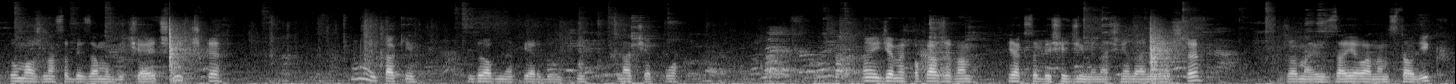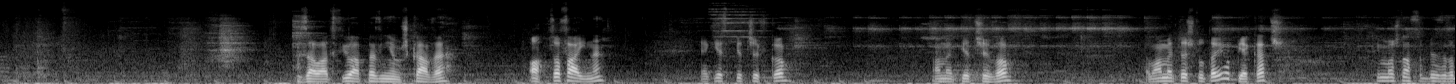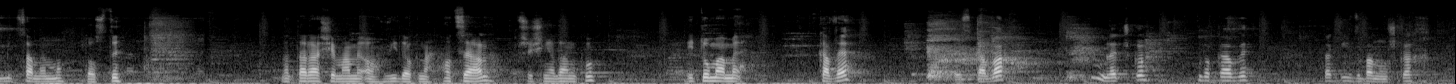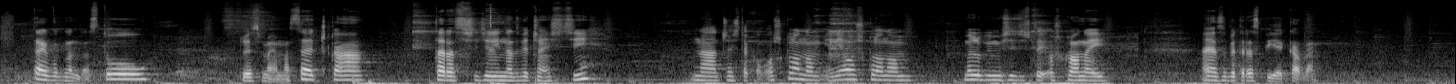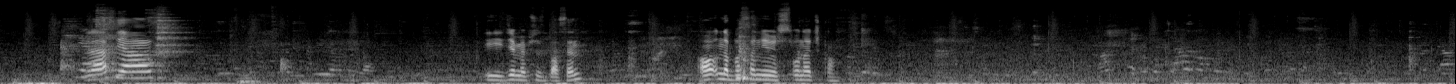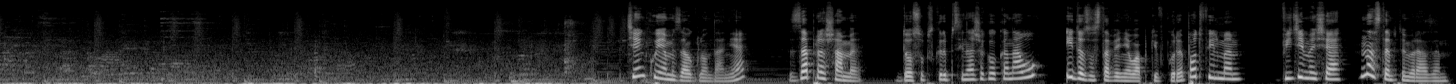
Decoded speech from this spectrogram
Tu można sobie zamówić jajeczniczkę. No i takie drobne pierdółki na ciepło. No idziemy, pokażę Wam jak sobie siedzimy na śniadaniu jeszcze. Żona już zajęła nam stolik. Załatwiła pewnie już kawę. O, co fajne, jak jest pieczywko, mamy pieczywo, to mamy też tutaj opiekacz i można sobie zrobić samemu tosty. Na tarasie mamy o widok na ocean przy śniadanku i tu mamy kawę, to jest kawa, mleczko do kawy w takich dzbanuszkach. Tak wygląda stół. Tu jest moja maseczka. Teraz siedzieli na dwie części. Na część taką oszkloną i nieoszkloną. My lubimy siedzieć w tej oszklonej, a ja sobie teraz piję kawę. Gracias! I idziemy przez basen. O, na basenie już słoneczko. Dziękujemy za oglądanie. Zapraszamy do subskrypcji naszego kanału i do zostawienia łapki w górę pod filmem. Widzimy się następnym razem.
